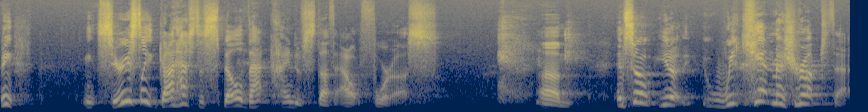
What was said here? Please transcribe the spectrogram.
I mean, Seriously, God has to spell that kind of stuff out for us. Um, and so, you know, we can't measure up to that.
